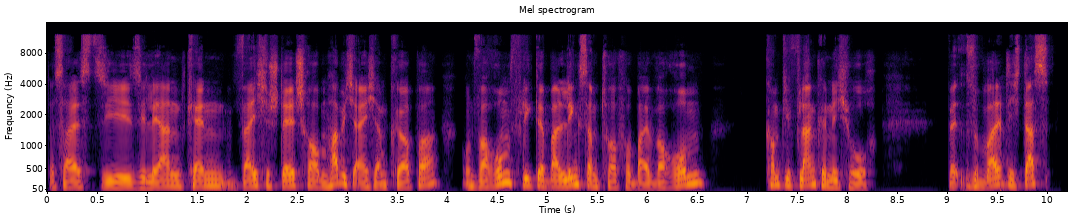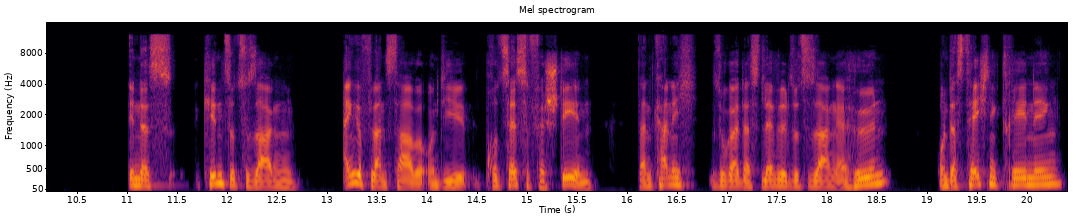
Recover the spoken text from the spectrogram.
das heißt, sie, sie lernen kennen, welche Stellschrauben habe ich eigentlich am Körper und warum fliegt der Ball links am Tor vorbei? Warum kommt die Flanke nicht hoch? Sobald ich das in das Kind sozusagen eingepflanzt habe und die Prozesse verstehen, dann kann ich sogar das Level sozusagen erhöhen und das Techniktraining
